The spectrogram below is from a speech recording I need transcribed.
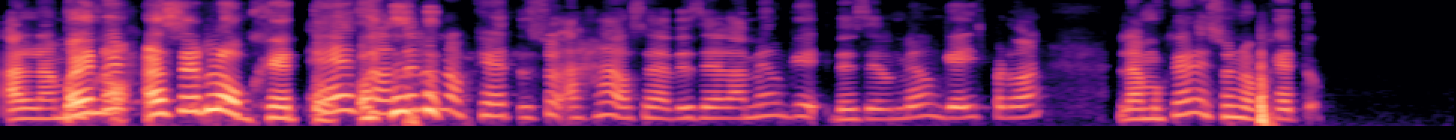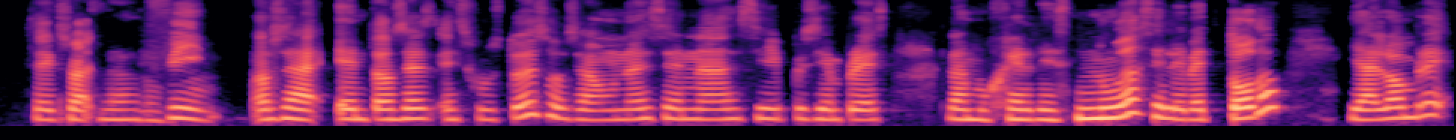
A la mujer. Bueno, hacerlo objeto. Eso, hacer un objeto. Eso, ajá, o sea, desde, la male desde el male gaze, perdón, la mujer es un objeto sexual. Claro. Fin. O sea, entonces es justo eso. O sea, una escena así, pues siempre es la mujer desnuda, se le ve todo, y al hombre,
